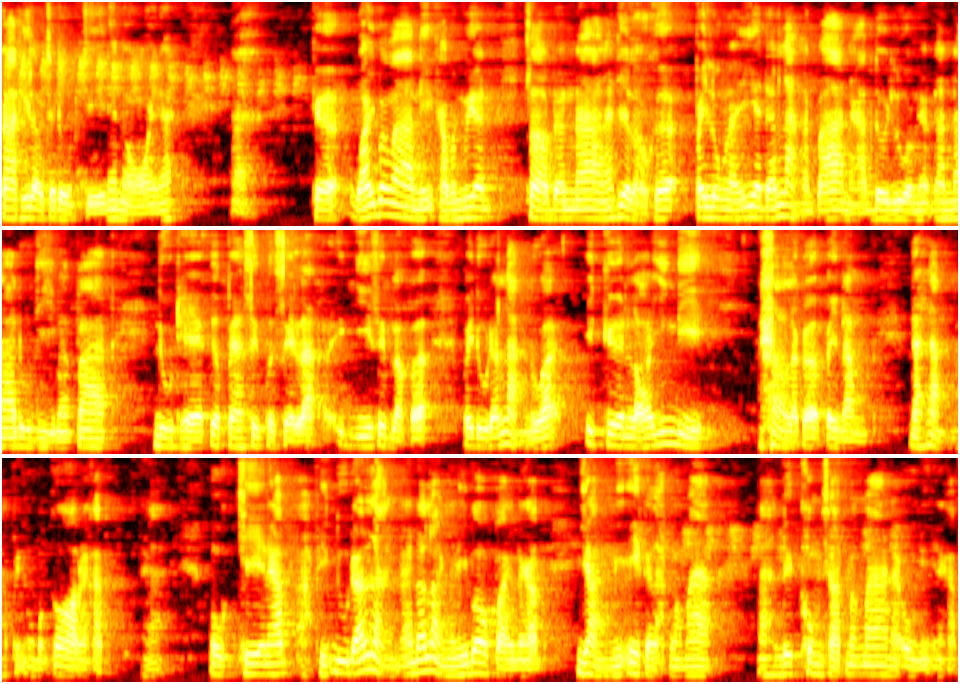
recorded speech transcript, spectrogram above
กาสที่เราจะโดนเกเนี่ยน้อยนะอ่าก็ไว้ประมาณนี้ครับเพื่อนๆสำหรับด้านหน้านะเดี๋ยวเราก็ไปลงรายละเอียดด้านหลังกันบ้างนะครับ โดยรวมเนี่ยด้านหน้าดูดีมากๆ ดูแท้เกือบแปดสิบเปอร์เซ็นต์ละอีกยี่สิบเราก็ไปดูด้านหลังดูว่าอีกเกินร้อยยิ่งดีแล้วก็ไปนำ ด้านหลังมาเป็นองค์ประกอบนะครับโอเคนะครับอะพลิกดูด้านหลังนะด้านหลังอย่างที่บอกไปนะครับ อย่างมีเอกลักษณ์มากๆนะลึกคมชัดมากๆนะองค์นี้นะครับ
